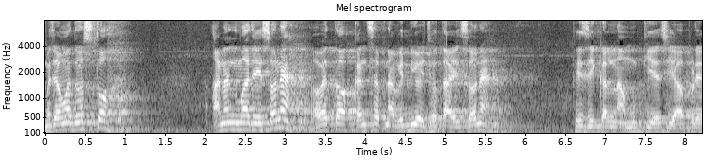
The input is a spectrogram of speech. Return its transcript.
મજામાં દોસ્તો? આનંદમાં જઈશો ને? હવે તો કન્સેપ્ટના વીડિયો જોતા હશો ને? ફિઝિકલના મૂકીએ છીએ આપણે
